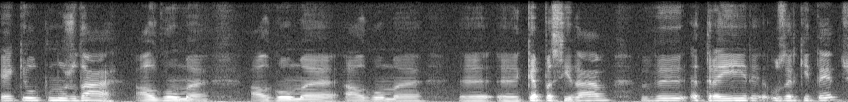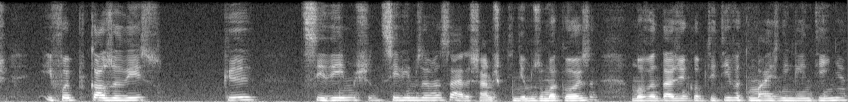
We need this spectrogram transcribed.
é aquilo que nos dá alguma, alguma, alguma capacidade de atrair os arquitetos e foi por causa disso que decidimos, decidimos avançar. Achámos que tínhamos uma coisa, uma vantagem competitiva que mais ninguém tinha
